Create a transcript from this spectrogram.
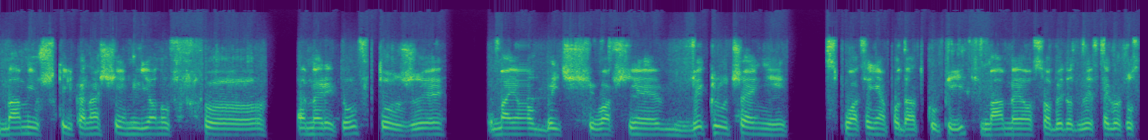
mamy już kilkanaście milionów e, emerytów, którzy mają być właśnie wykluczeni z płacenia podatku PIT. Mamy osoby do 26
